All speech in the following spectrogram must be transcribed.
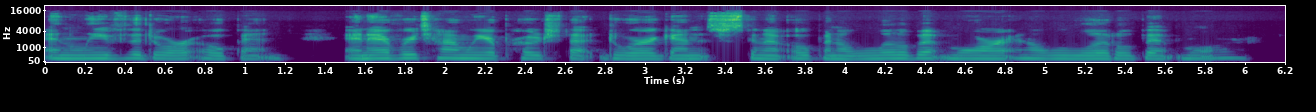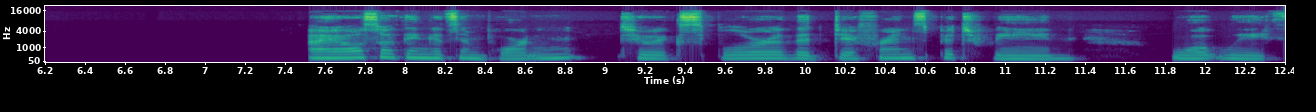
and leave the door open. And every time we approach that door again, it's just going to open a little bit more and a little bit more. I also think it's important to explore the difference between what we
